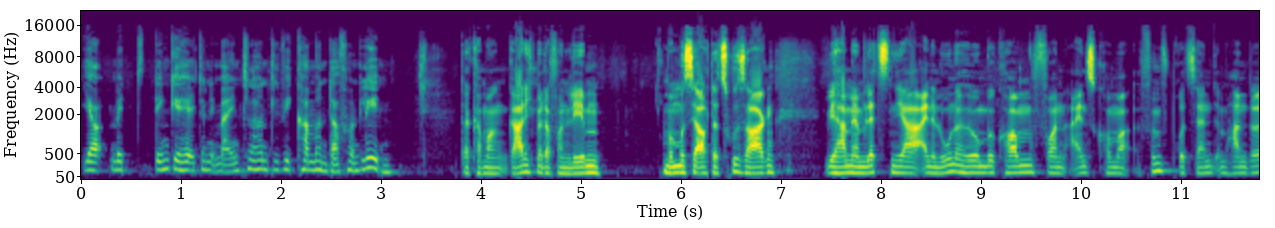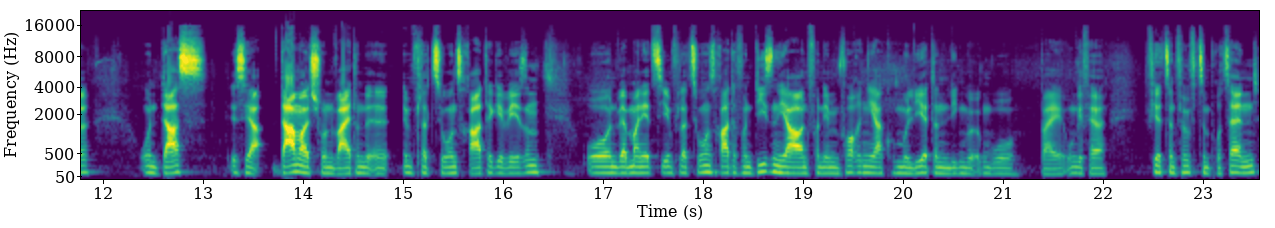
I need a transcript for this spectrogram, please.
ja, mit den Gehältern im Einzelhandel, wie kann man davon leben? Da kann man gar nicht mehr davon leben. Man muss ja auch dazu sagen, wir haben ja im letzten Jahr eine Lohnerhöhung bekommen von 1,5 Prozent im Handel. Und das ist ja damals schon weit unter der Inflationsrate gewesen. Und wenn man jetzt die Inflationsrate von diesem Jahr und von dem vorigen Jahr kumuliert, dann liegen wir irgendwo bei ungefähr 14, 15 Prozent.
